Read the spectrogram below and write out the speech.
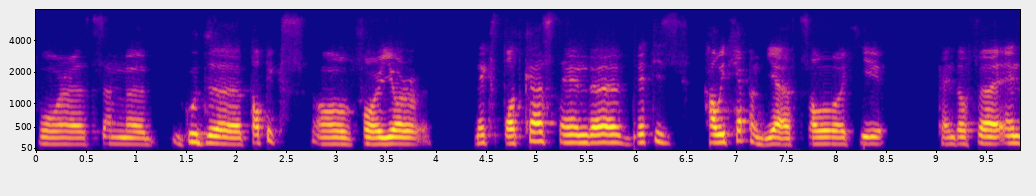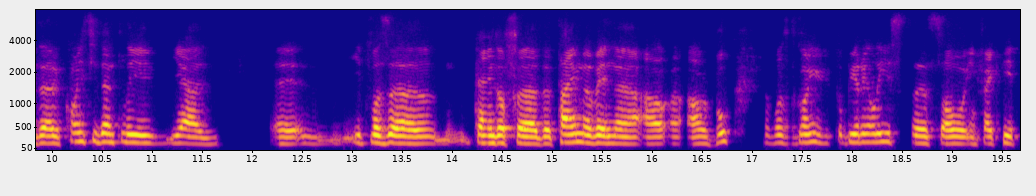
for some good topics for your next podcast and that is how it happened yeah so he kind of uh, and uh, coincidentally yeah uh, Uh, it was a kind of uh, the time when uh, our, our book was going to be released so in fact it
